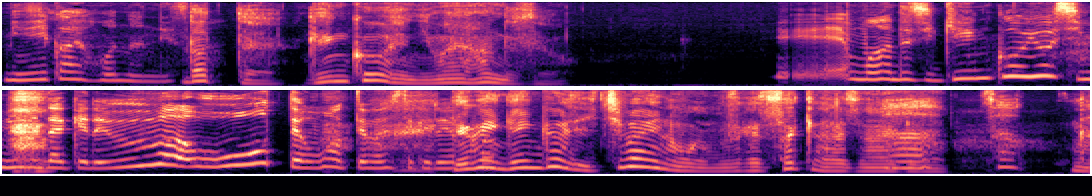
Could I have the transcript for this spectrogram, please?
短い本なんですか？だって原稿用紙2枚半ですよ。えー、もう私原稿用紙見るだけでうわおおって思ってましたけど逆に原稿用紙1枚の方が難しい。さっきの話じゃないあそっか、うん。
